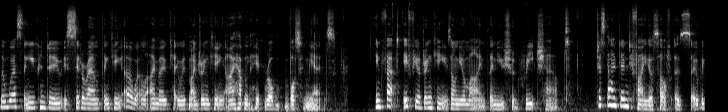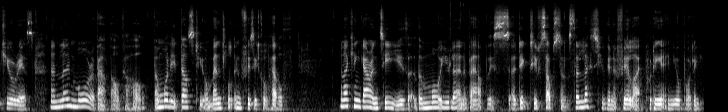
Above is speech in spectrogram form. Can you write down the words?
The worst thing you can do is sit around thinking, oh, well, I'm okay with my drinking, I haven't hit rock bottom yet. In fact, if your drinking is on your mind, then you should reach out. Just identify yourself as sober curious and learn more about alcohol and what it does to your mental and physical health. And I can guarantee you that the more you learn about this addictive substance, the less you're going to feel like putting it in your body.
